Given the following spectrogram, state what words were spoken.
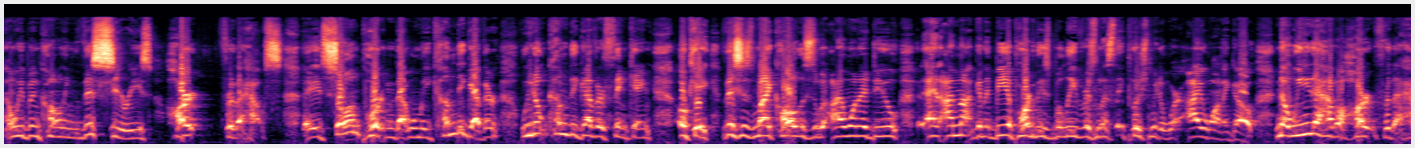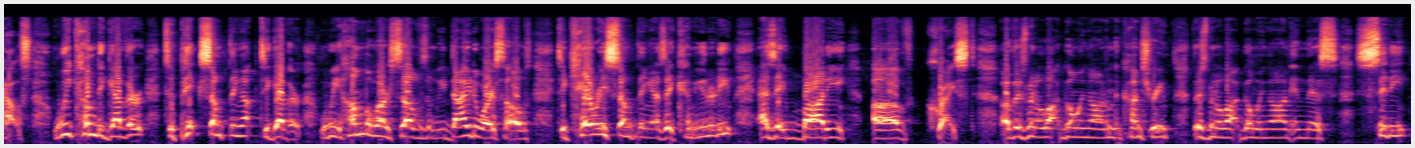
And we've been calling this series Heart for the house. It's so important that when we come together, we don't come together thinking, okay, this is my call, this is what I want to do, and I'm not going to be a part of these believers unless they push me to where I want to go. No, we need to have a heart for the house. We come together to pick something up together. We humble ourselves and we die to ourselves to carry something as a community, as a body of Christ. Uh, there's been a lot going on in the country. There's been a lot going on in this city.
